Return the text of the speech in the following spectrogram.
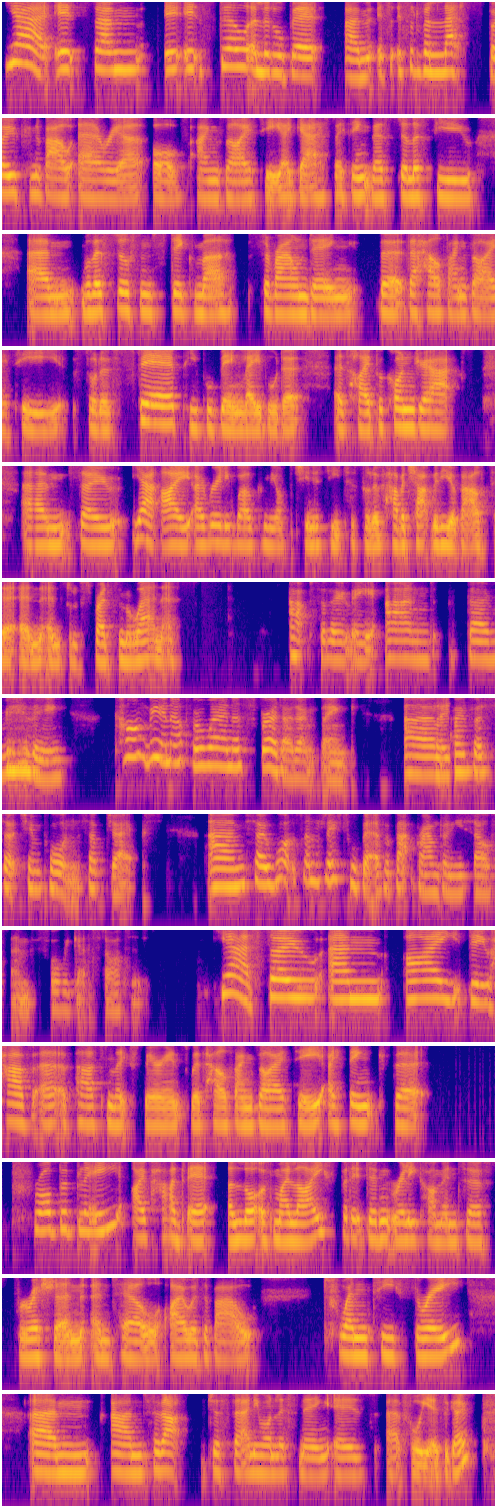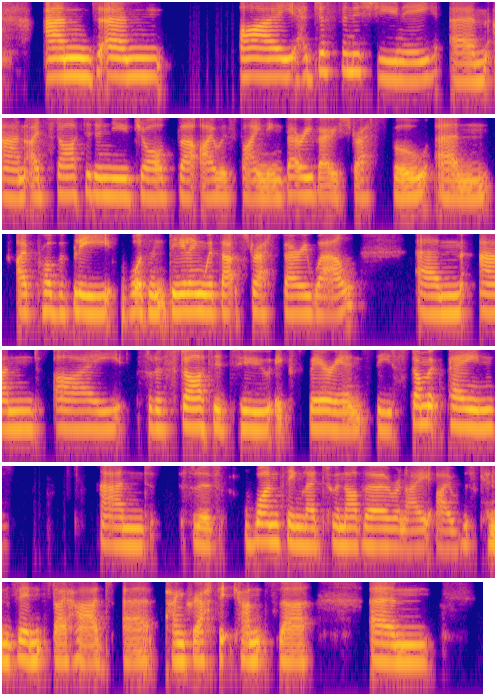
Yeah, it's um it, it's still a little bit um it's, it's sort of a less spoken about area of anxiety, I guess. I think there's still a few um well there's still some stigma surrounding the, the health anxiety sort of sphere, people being labeled as hypochondriacs. Um, so, yeah, I, I really welcome the opportunity to sort of have a chat with you about it and, and sort of spread some awareness. Absolutely. And there really can't be enough awareness spread, I don't think, um, over such important subjects. Um, so, what's a little bit of a background on yourself then before we get started? Yeah, so um, I do have a, a personal experience with health anxiety. I think that probably I've had it a lot of my life, but it didn't really come into fruition until I was about 23. Um, and so that, just for anyone listening, is uh, four years ago. And um, I had just finished uni um, and I'd started a new job that I was finding very, very stressful. Um, I probably wasn't dealing with that stress very well. Um, and I sort of started to experience these stomach pains and sort of one thing led to another. And I, I was convinced I had uh, pancreatic cancer. Um,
